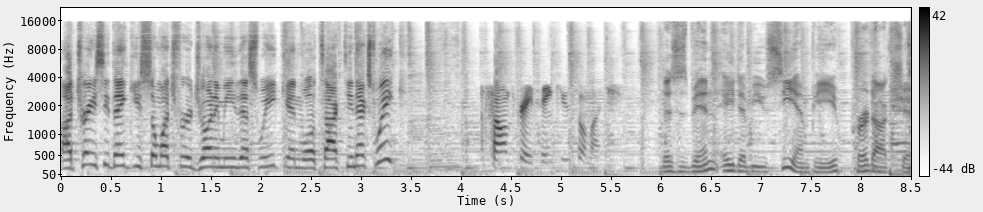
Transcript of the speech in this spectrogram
uh, Tracy, thank you so much for joining me this week, and we'll talk to you next week. Sounds great. Thank you so much. This has been a WCMP production.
